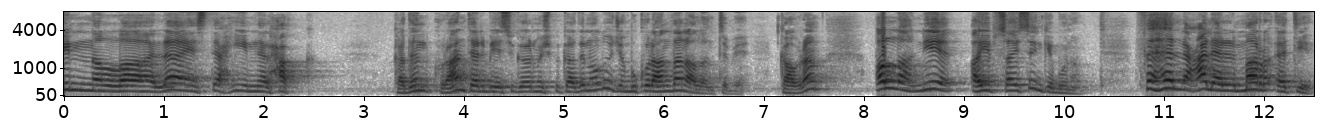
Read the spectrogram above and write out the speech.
İnna Allah la yestahyi minel hak. Kadın Kur'an terbiyesi görmüş bir kadın olduğu için bu Kur'an'dan alıntı bir kavram. Allah niye ayıp saysın ki bunu? Fehel alel mar'eti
